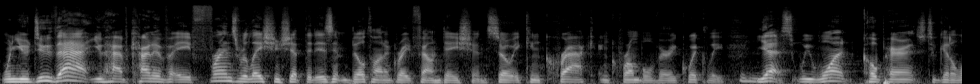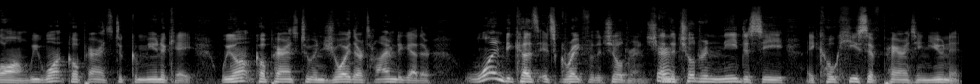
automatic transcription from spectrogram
when you do that, you have kind of a friends relationship that isn't built on a great foundation. So it can crack and crumble very quickly. Mm-hmm. Yes, we want co-parents to get along. We want co-parents to communicate. We want co-parents to enjoy their time together. One because it's great for the children. Sure. And the children need to see a cohesive parenting unit.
